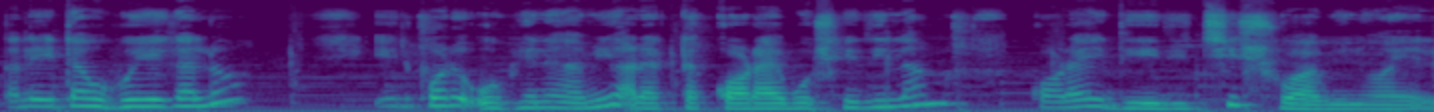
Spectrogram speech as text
তাহলে এটাও হয়ে গেল। এরপরে ওভেনে আমি আর একটা কড়াই বসিয়ে দিলাম। কড়াই দিয়ে দিচ্ছি সোয়াবিন অয়েল।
